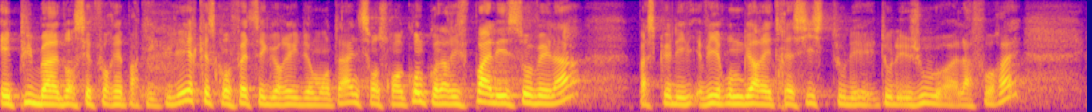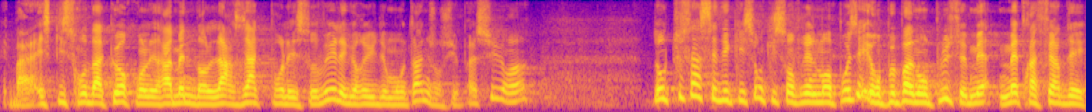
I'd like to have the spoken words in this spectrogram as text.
Et puis, ben, dans ces forêts particulières, qu'est-ce qu'on fait de ces gorilles de montagne si on se rend compte qu'on n'arrive pas à les sauver là parce que les Virunga rétrécissent tous les, tous les jours la forêt. Eh ben, est-ce qu'ils seront d'accord qu'on les ramène dans Larzac pour les sauver, les gorilles de montagne? J'en suis pas sûr. Hein. Donc tout ça, c'est des questions qui sont réellement posées. Et on ne peut pas non plus se mettre à faire des,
